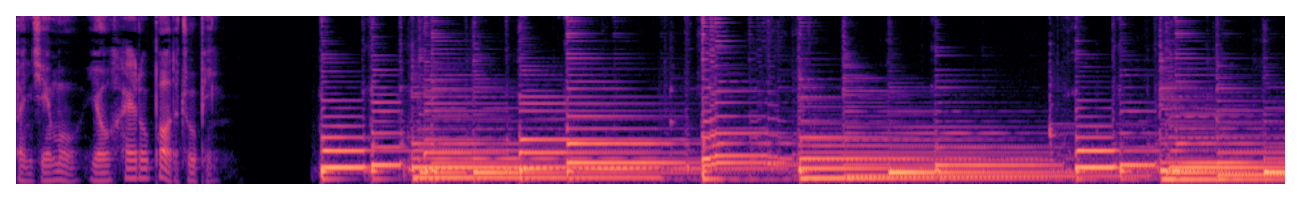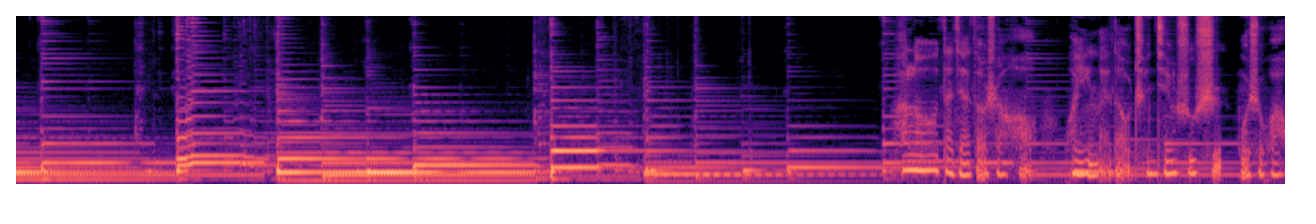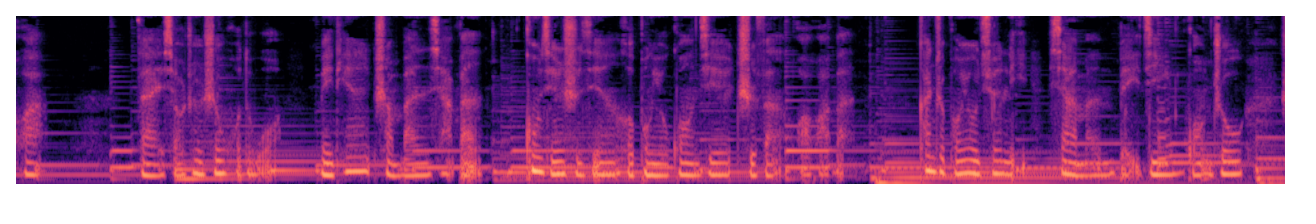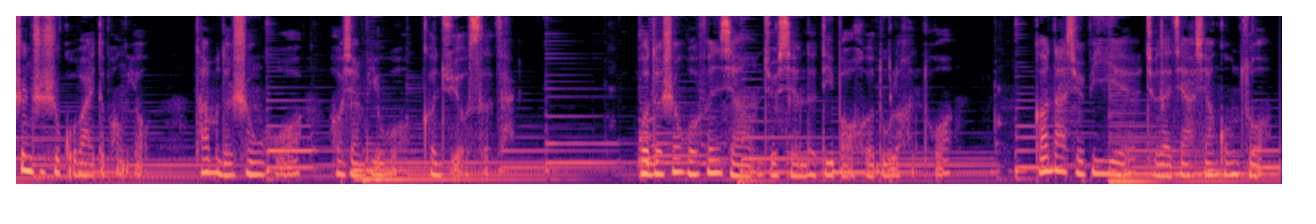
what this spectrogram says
本节目由 HelloPod 出品。Hello，大家早上好，欢迎来到晨间书室，我是花花。在小镇生活的我，每天上班下班，空闲时间和朋友逛街、吃饭、滑滑板，看着朋友圈里厦门、北京、广州，甚至是国外的朋友，他们的生活好像比我更具有色彩。我的生活分享就显得低饱和度了很多。刚大学毕业就在家乡工作。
